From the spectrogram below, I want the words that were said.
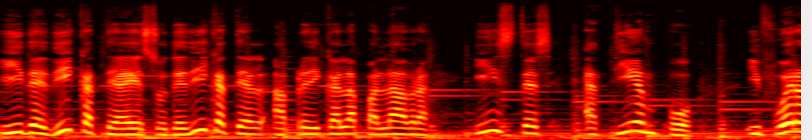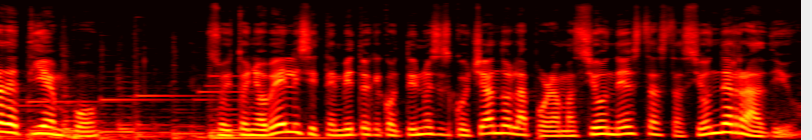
Y dedícate a eso, dedícate a, predicar la palabra, instes a tiempo y fuera de tiempo. Soy Toño Vélez y te invito a que continúes escuchando la programación de esta estación de radio.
